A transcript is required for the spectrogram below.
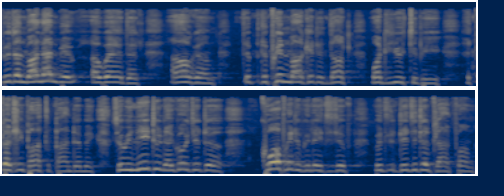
Because on one hand, we're aware that our, um, the, the print market is not what it used to be, especially past the pandemic. So we need to negotiate a cooperative relationship with digital platforms.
